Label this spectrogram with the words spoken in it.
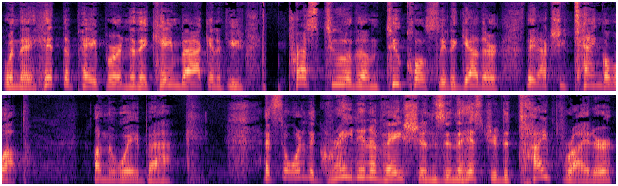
when they hit the paper and then they came back and if you, press two of them too closely together, they'd actually tangle up on the way back. And so, one of the great innovations in the history of the typewriter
